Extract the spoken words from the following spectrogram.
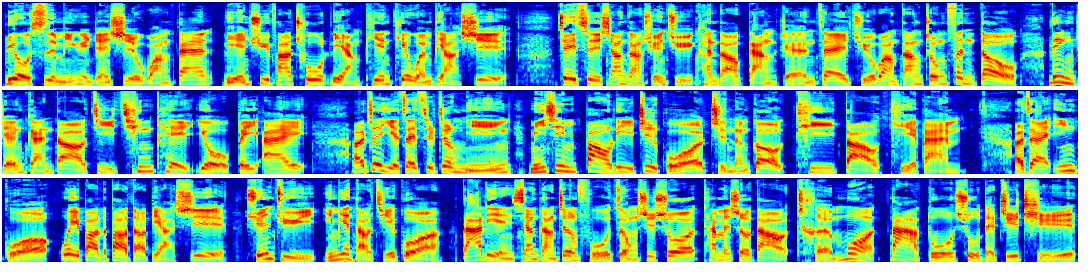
六四民运人士王丹连续发出两篇贴文，表示这次香港选举看到港人在绝望当中奋斗，令人感到既钦佩又悲哀。而这也再次证明，迷信暴力治国只能够踢到铁板。而在英国《卫报》的报道表示，选举一面倒结果打脸香港政府，总是说他们受到沉默大多数的支持。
